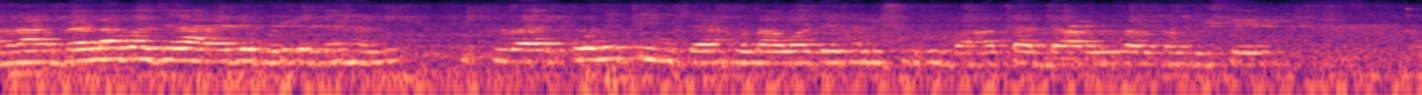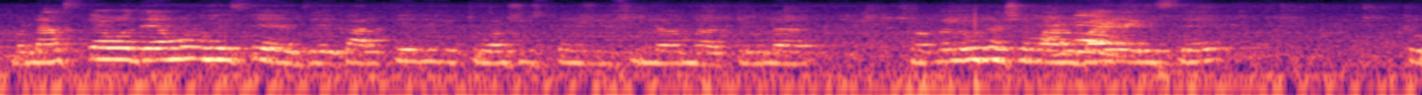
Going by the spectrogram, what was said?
আর বেলা বাজে আড়াইটে দেখেন, প্রায় পৌনে তিনটা এখন আমাদের এখানে শুধু ভাত আর ডাল রান্না হয়েছে। মানে আজকে আমাদের এমন হয়েছে যে কালকে একটু অসুস্থ ছিলাম, রাত্রিবেলা সকালে ওঠার সময় বাইরে গেছে। তো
